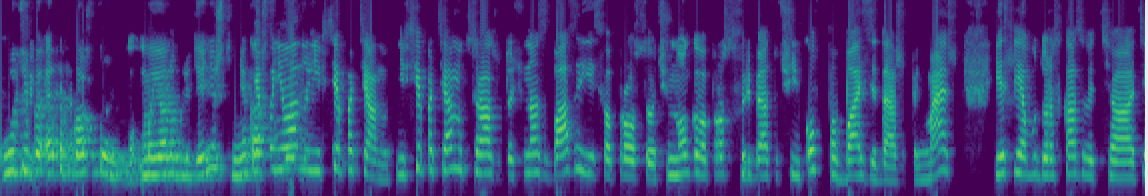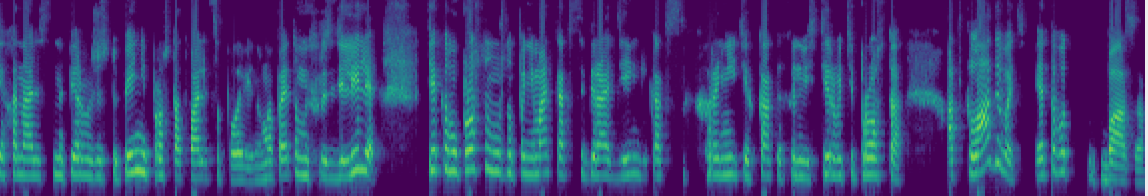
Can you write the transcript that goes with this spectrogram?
ну, типа, это просто мое наблюдение, что мне кажется. Я поняла, но не все потянут. Не все потянут сразу. То есть у нас с базы есть вопросы, очень много вопросов ребят, учеников по базе даже, понимаешь? Если я буду рассказывать а, теханализ на первой же ступени, просто отвалится половина. Мы поэтому их разделили. Те, кому просто нужно понимать, как собирать деньги, как хранить их, как их инвестировать и просто откладывать, это вот база.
